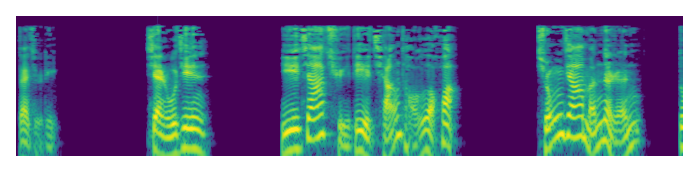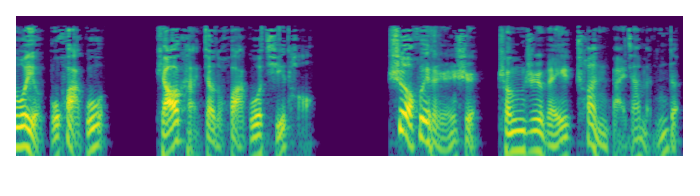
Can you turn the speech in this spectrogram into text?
再举例，现如今以家取地强讨恶化，穷家门的人多有不画锅，调侃叫做画锅乞讨。社会的人士称之为串百家门的。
